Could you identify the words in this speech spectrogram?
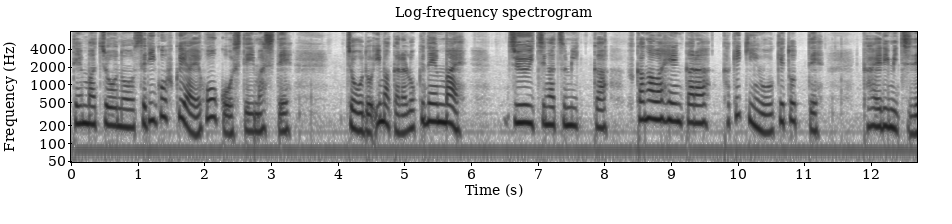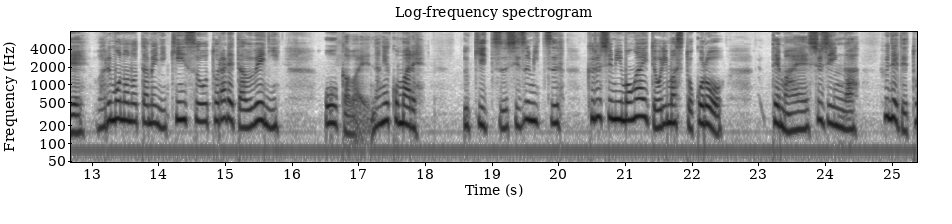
天満町の競り呉服屋へ奉公していましてちょうど今から6年前11月3日深川編から掛け金を受け取って帰り道で悪者のために金子を取られた上に大川へ投げ込まれ浮きつ沈みつ苦しみもがいておりますところを手前主人が船で通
